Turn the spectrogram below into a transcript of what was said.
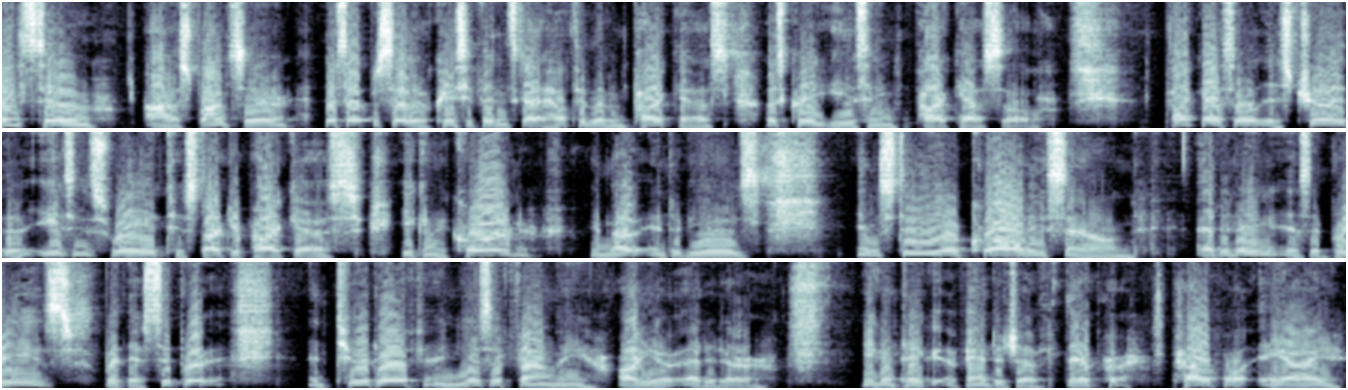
Thanks to our sponsor, this episode of Crazy Fitness Guy Healthy Living podcast was created using Podcastle. Podcastle is truly the easiest way to start your podcast. You can record remote interviews in studio quality sound. Editing is a breeze with a super intuitive and user friendly audio editor. You can take advantage of their powerful AI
